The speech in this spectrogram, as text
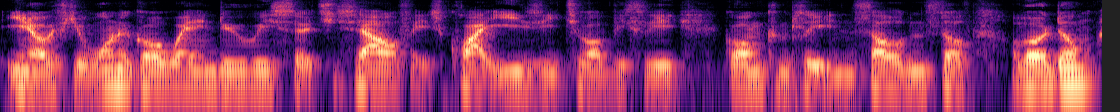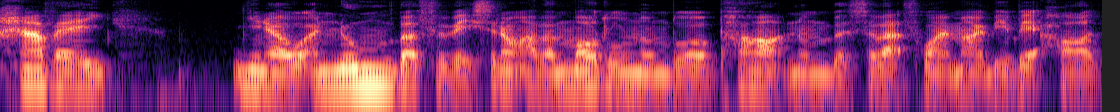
You know, if you want to go away and do research yourself, it's quite easy to obviously go and complete and sold and stuff. Although I don't have a, you know, a number for this. I don't have a model number or part number, so that's why it might be a bit hard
